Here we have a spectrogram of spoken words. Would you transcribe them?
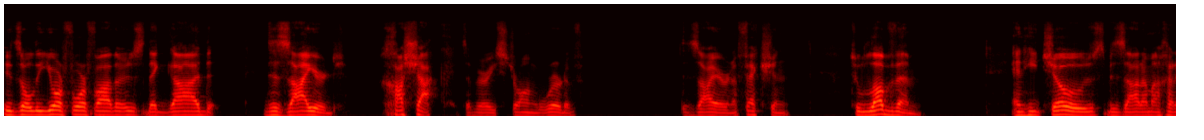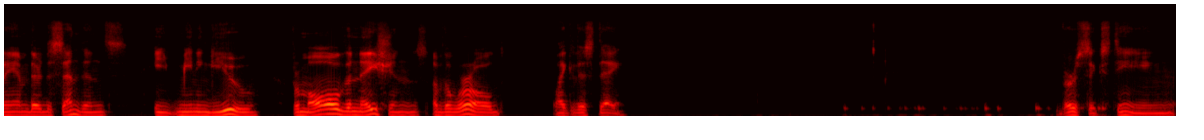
it's only your forefathers that God desired. Chashak, it's a very strong word of desire and affection to love them. And he chose Bizara Machareim, their descendants, meaning you, from all the nations of the world like this day. Verse 16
